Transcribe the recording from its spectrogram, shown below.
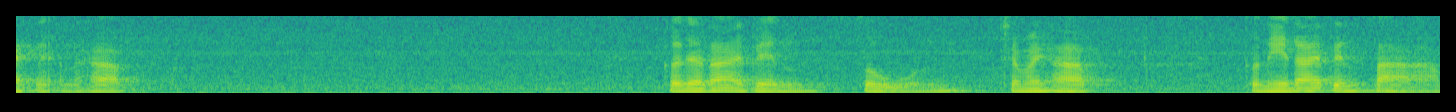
กเนี่ยนะครับ ก็จะได้เป็นศูนย์ใช่ไหมครับ ตัวนี้ได้เป็นสาม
